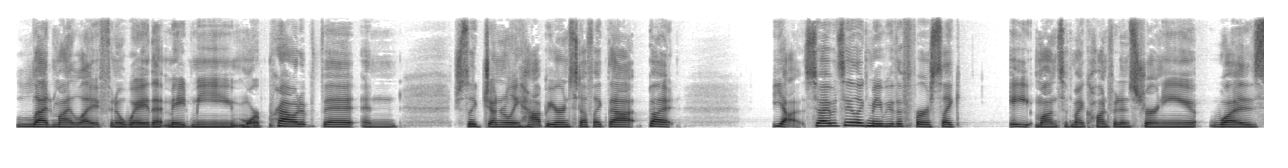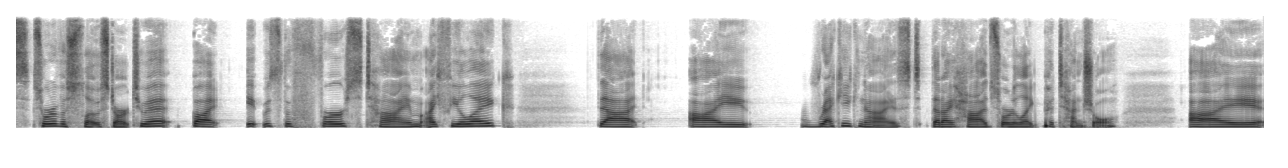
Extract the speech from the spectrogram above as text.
led my life in a way that made me more proud of it and just like generally happier and stuff like that. But yeah, so I would say like maybe the first like eight months of my confidence journey was sort of a slow start to it, but it was the first time I feel like that I recognized that I had sort of like potential. I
